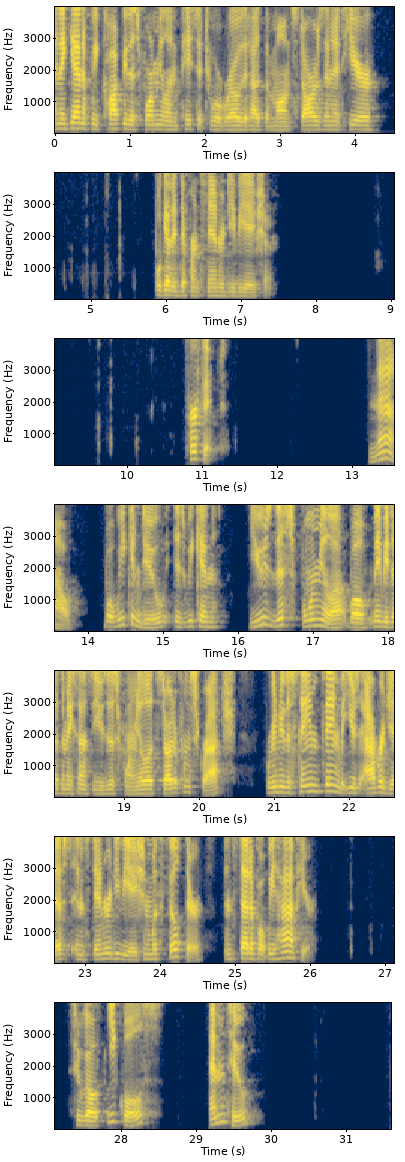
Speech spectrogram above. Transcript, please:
And again, if we copy this formula and paste it to a row that has the Monstars in it here, we'll get a different standard deviation. Perfect. Now, what we can do is we can use this formula. Well, maybe it doesn't make sense to use this formula. Let's start it from scratch. We're going to do the same thing, but use average ifs and standard deviation with filter instead of what we have here. So we go equals M2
